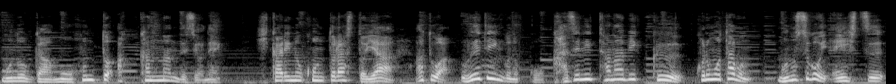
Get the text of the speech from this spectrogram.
ものがもう本当圧巻なんですよね。光のコントラストや、あとはウェディングのこう風にたなびく、これも多分ものすごい演出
